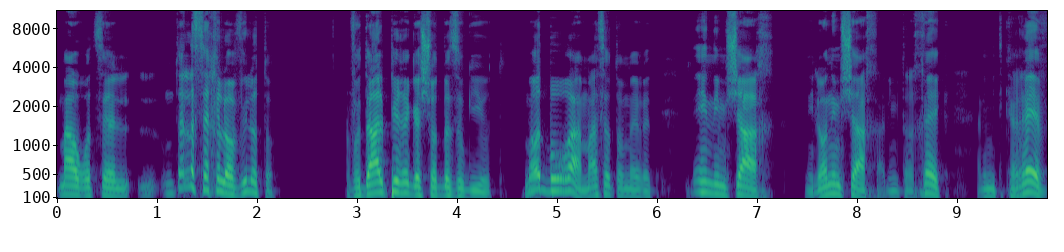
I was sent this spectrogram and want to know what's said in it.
מה הוא רוצה, נותן לשכל להוביל אותו. עבודה על פי רגשות בזוגיות. מאוד ברורה, מה זאת אומרת? אני נמשך, אני לא נמשך, אני מתרחק, אני מתקרב.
